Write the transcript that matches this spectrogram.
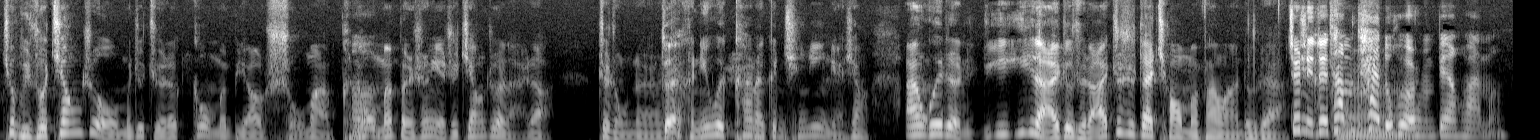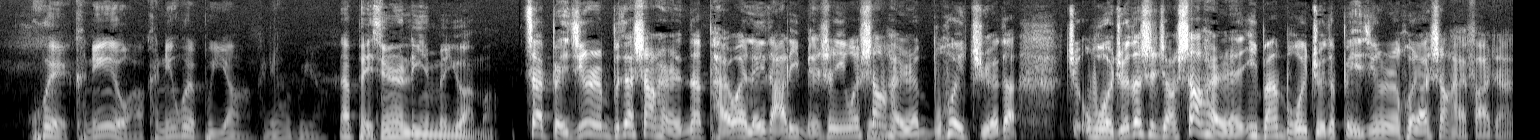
就比如说江浙，我们就觉得跟我们比较熟嘛，可能我们本身也是江浙来的。这种的人，他肯定会看得更亲近一点。像安徽的，一一来就觉得，哎，这是在抢我们饭碗，对不对？就你对他们态度会有什么变化吗？会，肯定有啊，肯定会不一样，肯定会不一样。那北京人离你们远吗？在北京人不在上海人的排外雷达里面，是因为上海人不会觉得，就我觉得是这样，上海人一般不会觉得北京人会来上海发展，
